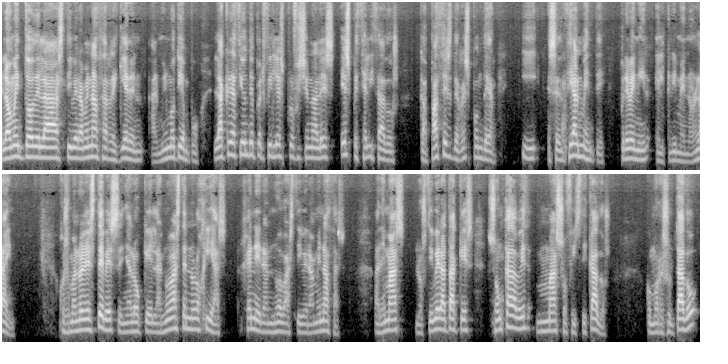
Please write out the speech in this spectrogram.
El aumento de las ciberamenazas requieren, al mismo tiempo, la creación de perfiles profesionales especializados capaces de responder y, esencialmente, prevenir el crimen online. José Manuel Esteves señaló que las nuevas tecnologías generan nuevas ciberamenazas. Además, los ciberataques son cada vez más sofisticados. Como resultado,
